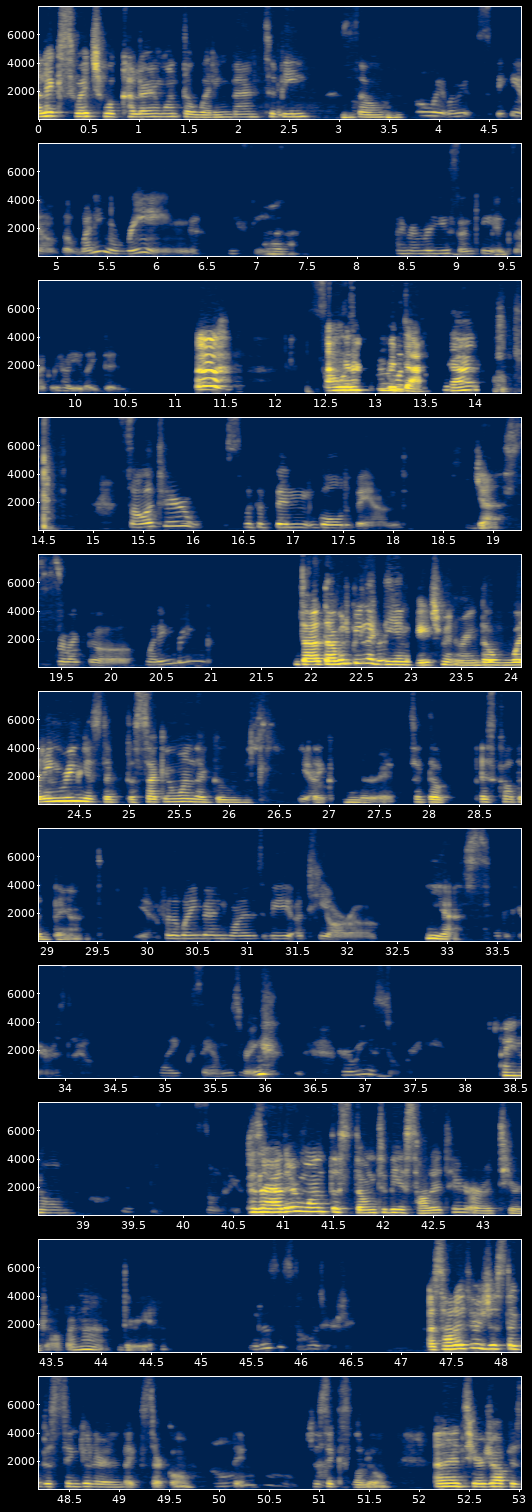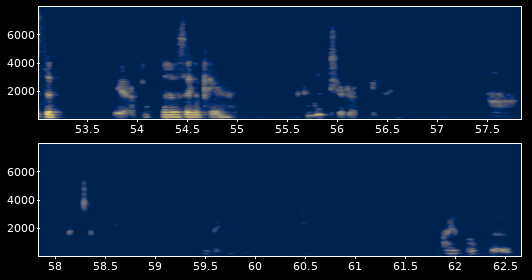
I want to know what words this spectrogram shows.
I like switch what color I want the wedding band to be. So Oh wait, let me. Speaking of the wedding ring, let me see. oh. I remember you sent me exactly how you liked it. Ah, I'm gonna redact that. solitaire with a thin gold band Yes. for like the wedding ring. That that would be like the engagement ring. The wedding ring is like the second one that goes Yeah, like under it. It's like the it's called the band. yeah. For the wedding band, you wanted it to be a tiara, Yes. like a tiara like Sam's ring. Her ring is so pretty, I know. It's so nice. Because I either want the stone to be a solitaire or a teardrop. I'm not there yet. What is a solitaire shape? A solitaire is just like the singular like circle. Oh, thing. Just like solo. And then a teardrop is the Yeah. It looks like a pear. I think the teardrop. would be nice. I love this.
